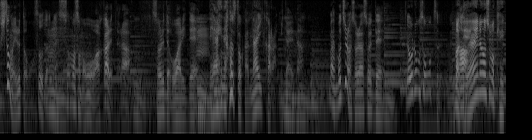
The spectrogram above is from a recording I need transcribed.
人もいると思う。そうだね。うん。そもそももう別れたらうん。それで終わりでうん。出会い直すとかないからみたいな。うんまあもちろんそれはそれで。うん。で俺もそう思ってたけどね。あまあ出会い直しも結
